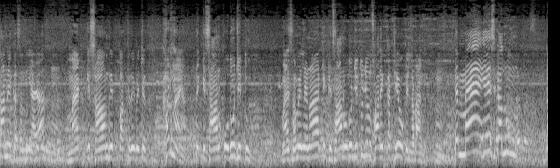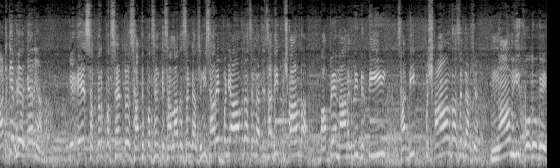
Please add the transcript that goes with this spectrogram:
ਤਾਨੇ ਕਸਮ ਨਹੀਂ ਆਇਆ। ਮੈਂ ਕਿਸਾਨ ਦੇ ਪੱਖ ਦੇ ਵਿੱਚ ਖੜਨਾ ਆ ਤੇ ਕਿਸਾਨ ਉਦੋਂ ਜਿੱਤੂ ਮੈਂ ਸਮਝ ਲੈਣਾ ਕਿ ਕਿਸਾਨ ਉਦੋਂ ਜਿੱਤੂ ਜਦੋਂ ਸਾਰੇ ਇਕੱਠੇ ਹੋ ਕੇ ਲੜਾਂਗੇ ਤੇ ਮੈਂ ਇਸ ਗੱਲ ਨੂੰ ਡਟ ਕੇ ਫੇਰ ਕਹਿ ਰਿਹਾ ਕਿ ਇਹ 70% 60% ਕਿਸਾਨਾਂ ਦਾ ਸੰਘਰਸ਼ ਨਹੀਂ ਸਾਰੇ ਪੰਜਾਬ ਦਾ ਸੰਘਰਸ਼ ਸਾਡੀ ਪਛਾਣ ਦਾ ਬਾਬੇ ਨਾਨਕ ਦੀ ਦਿੱਤੀ ਸਾਡੀ ਪਛਾਣ ਦਾ ਸੰਘਰਸ਼ ਹੈ ਨਾਮ ਹੀ ਖੋ ਦੋਗੇ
